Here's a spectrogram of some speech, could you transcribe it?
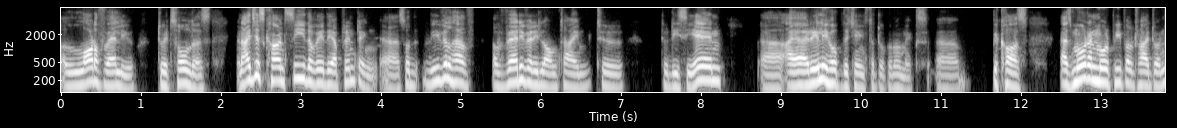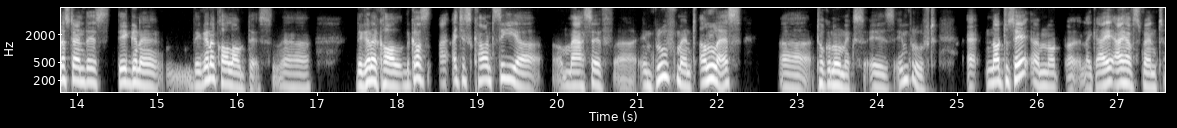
a lot of value to its holders, and I just can't see the way they are printing. Uh, so we will have a very very long time to to DCN. Uh, I, I, really hope they change the tokenomics because as more and more people try to understand this, they're gonna they're gonna call out this. Uh, they're gonna call because I, I just can't see a, a massive uh, improvement unless uh, tokenomics is improved. Uh, not to say I'm not like I, I have spent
